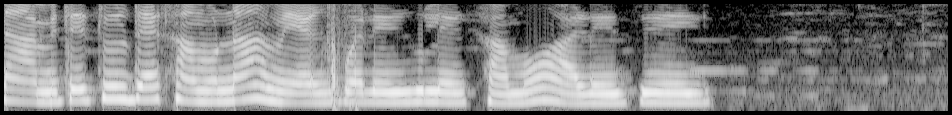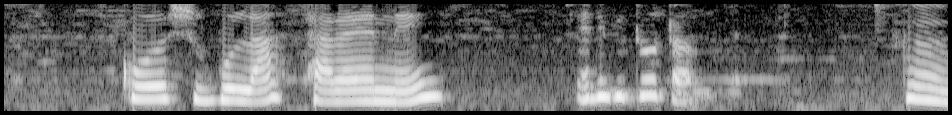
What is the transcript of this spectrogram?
না? আমি তেঁতুল দিয়ে খামো না আমি একবার খামো আর এই যে কোষগুলা ছাড়াই নেই। এটা কি টোটাল? হুম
